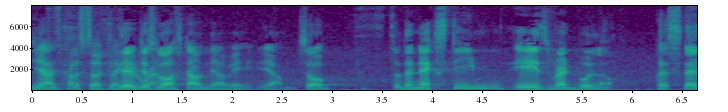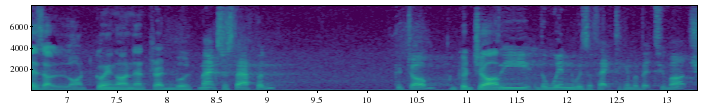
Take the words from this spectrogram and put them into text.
Yeah, just kind of circulating. They've just around. lost out their way. Yeah. So, so the next team is Red Bull now, because there is a lot going on at Red Bull. Max Verstappen. Good job. Good job. The the wind was affecting him a bit too much.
